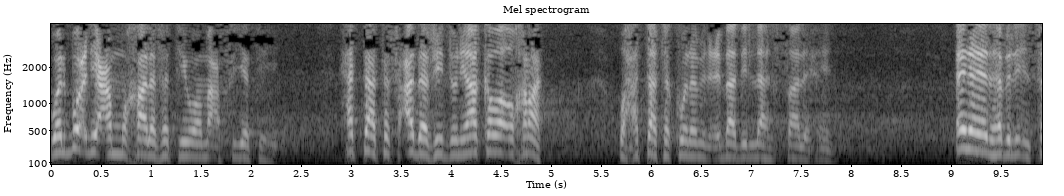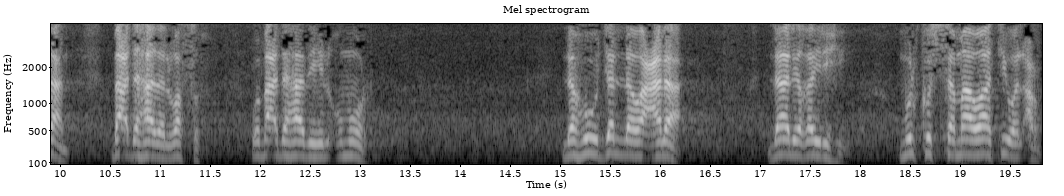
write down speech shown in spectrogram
والبعد عن مخالفته ومعصيته حتى تسعد في دنياك وأخراك وحتى تكون من عباد الله الصالحين. أين يذهب الإنسان بعد هذا الوصف وبعد هذه الأمور؟ له جل وعلا لا لغيره ملك السماوات والأرض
